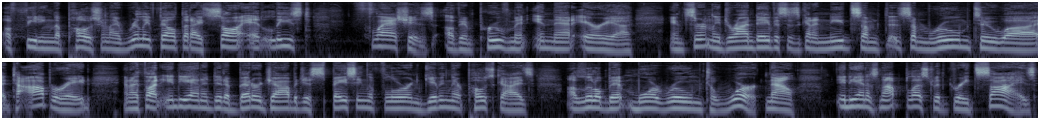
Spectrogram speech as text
of feeding the post. And I really felt that I saw at least – flashes of improvement in that area, and certainly De'Ron Davis is going to need some some room to uh, to operate. And I thought Indiana did a better job of just spacing the floor and giving their post guys a little bit more room to work. Now. Indiana's not blessed with great size,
